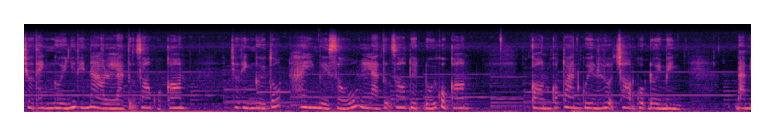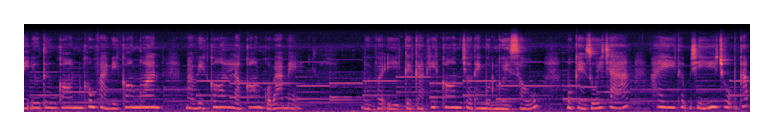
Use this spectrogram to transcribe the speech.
Trở thành người như thế nào là tự do của con? Trở thành người tốt hay người xấu là tự do tuyệt đối của con? Con có toàn quyền lựa chọn cuộc đời mình. Ba mẹ yêu thương con không phải vì con ngoan, Mà vì con là con của ba mẹ bởi vậy, kể cả khi con trở thành một người xấu, một kẻ dối trá, hay thậm chí trộm cắp,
